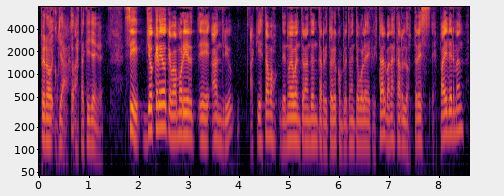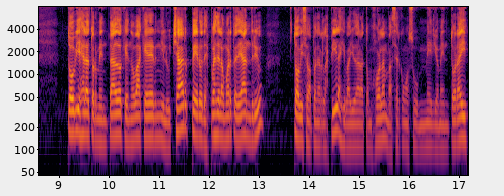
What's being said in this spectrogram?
pero correcto. ya, hasta aquí llegue. Sí, yo creo que va a morir eh, Andrew. Aquí estamos de nuevo entrando en territorio completamente bola de cristal. Van a estar los tres Spider-Man. Toby es el atormentado que no va a querer ni luchar, pero después de la muerte de Andrew, Toby se va a poner las pilas y va a ayudar a Tom Holland, va a ser como su medio mentor ahí,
